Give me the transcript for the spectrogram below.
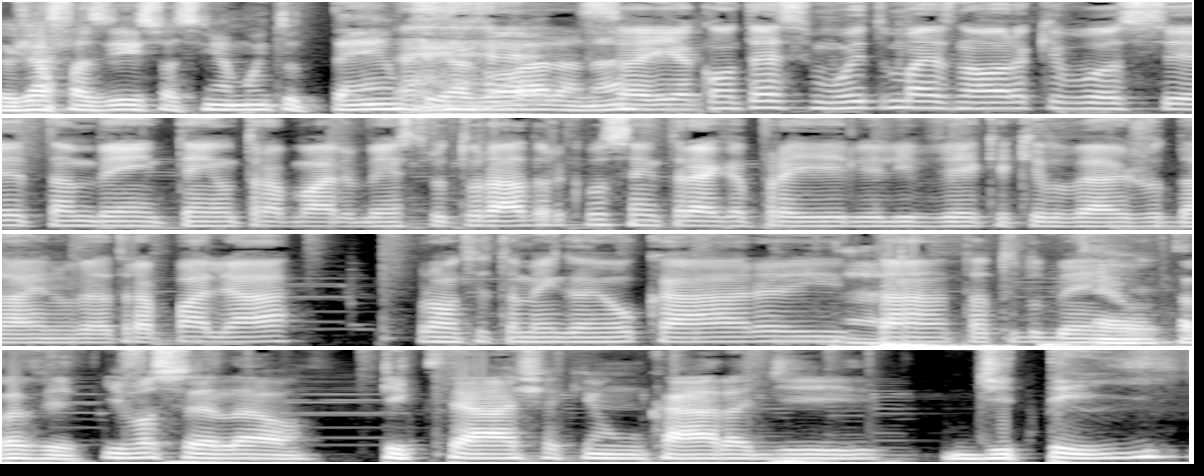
Eu já fazia isso assim há muito tempo e agora, Isso né? aí acontece muito, mas na hora que você também tem um trabalho bem estruturado, na hora que você entrega pra ele, ele vê que aquilo vai ajudar e não vai atrapalhar, pronto, você também ganhou o cara e tá, tá tudo bem. É né? outra vez. E você, Léo? O que, que você acha que um cara de, de TI,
